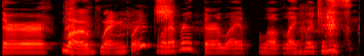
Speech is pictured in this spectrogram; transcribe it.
their Love language. whatever their li- love language is.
